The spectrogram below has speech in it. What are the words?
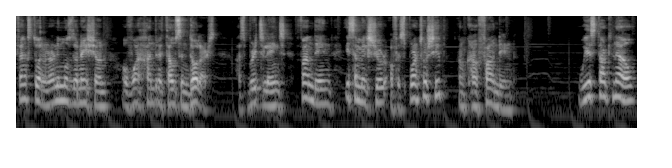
thanks to an anonymous donation of $100,000, as Bridgelane's funding is a mixture of sponsorship and crowdfunding. We start now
